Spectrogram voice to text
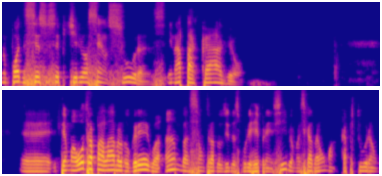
não pode ser susceptível a censuras, inatacável. É, tem uma outra palavra no grego, ambas são traduzidas por irrepreensível, mas cada uma captura um,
